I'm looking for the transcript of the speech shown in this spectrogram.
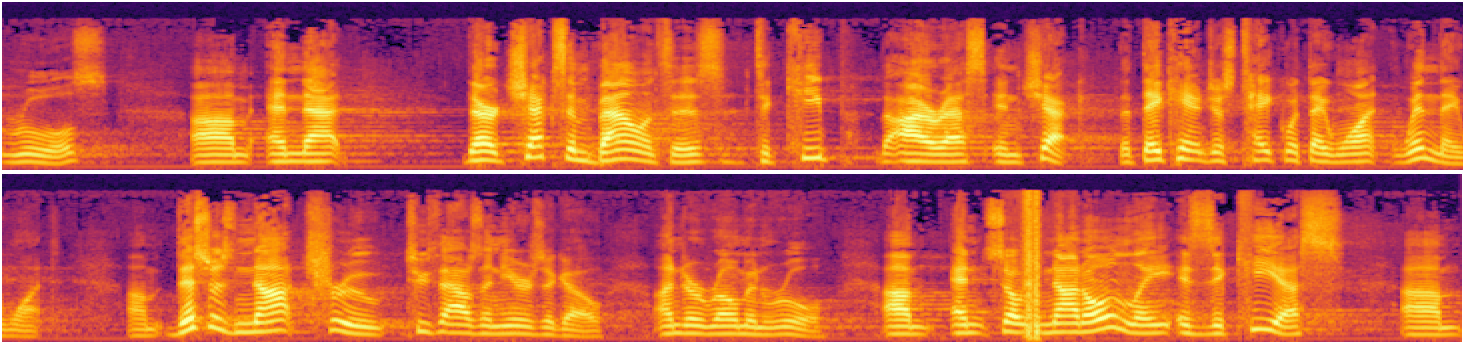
rules um, and that there are checks and balances to keep the IRS in check, that they can't just take what they want when they want. Um, this was not true 2,000 years ago under Roman rule. Um, and so, not only is Zacchaeus um,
